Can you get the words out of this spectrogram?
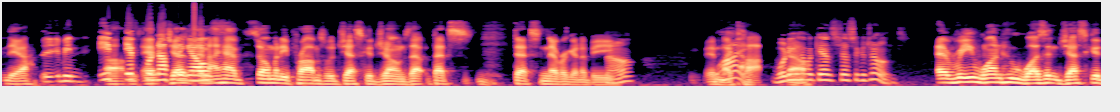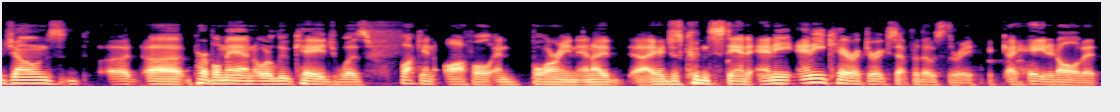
yeah. I mean, if, Um, if for nothing Jes- else, and I have so many problems with Jessica Jones. That that's that's never going to be no. in Why? my top. What do you No. have against Jessica Jones? Everyone who wasn't Jessica Jones, uh, uh, Purple Man, or Luke Cage was fucking awful and boring, and I I just couldn't stand any any character except for those three. I hated all of it.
